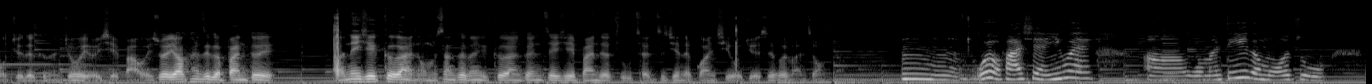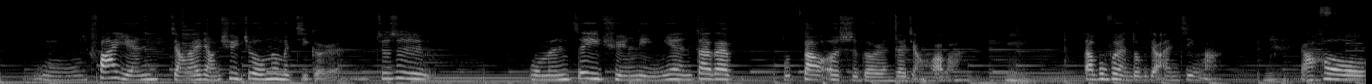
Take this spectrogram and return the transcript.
我觉得可能就会有一些发挥。所以要看这个班队啊那些个案，我们上课那个个案跟这些班的组成之间的关系，我觉得是会蛮重要。嗯，我有发现，因为嗯，我们第一个模组。嗯，发言讲来讲去就那么几个人，就是我们这一群里面大概不到二十个人在讲话吧。嗯，大部分人都比较安静嘛。嗯，然后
